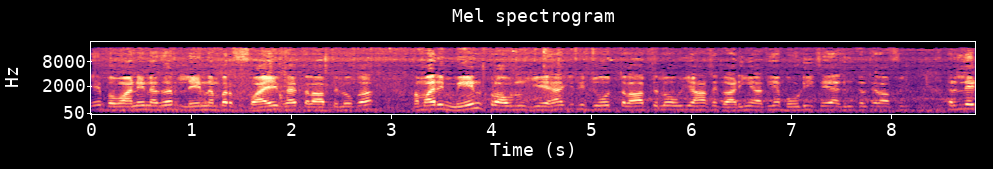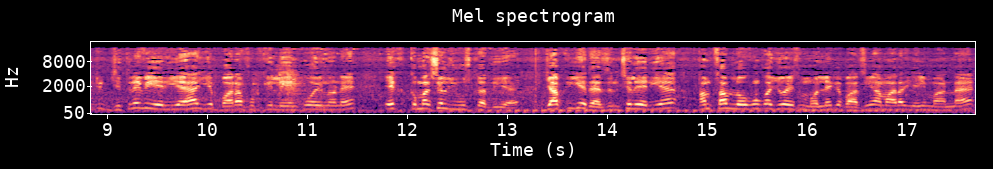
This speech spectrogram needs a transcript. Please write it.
ये Bhawani Nagar lane number five है तालाब तिलों का। हमारी मेन प्रॉब्लम ये है कि जो तालाब तिलों, यहाँ से गाड़ियाँ आती हैं, बॉडी से एग्रीकल्चर ऑफ़िस रिलेटेड जितने भी एरिया है, ये 12 फुट की लेन को इन्होंने एक कमर्शियल यूज़ कर दिया है। जबकि ये रेजिडेंशियल एरिया है, हम सब लोगों का जो इस मोहल्ले के वासी हैं, हमारा यही मानना है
